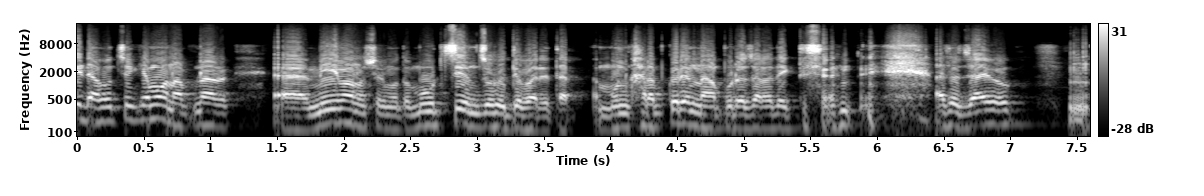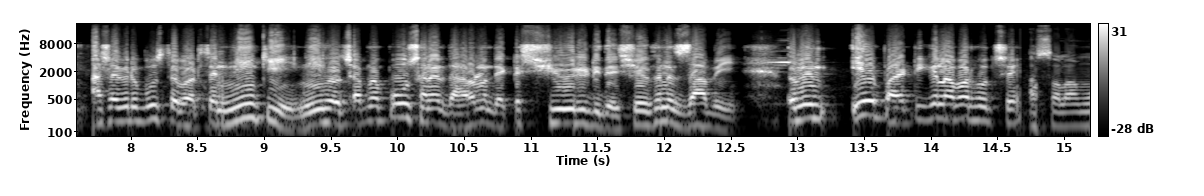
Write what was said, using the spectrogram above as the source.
এটা হচ্ছে কেমন? আপনার মেয়ে মানুষের মতো মুড চেঞ্জ হইতে পারে তার। মন খারাপ করে না পুরো যারা দেখতেছেন। আচ্ছা যাই হোক আশা করি বুঝতে পারছেন। নি কি? নি হচ্ছে আপনার পৌঁছানোর ধারণা দেয় একটা সিউরিটি দেয় সে ওখানে যাবেই। তবে এ পার্টিকেল আবার হচ্ছে। আসসালামু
